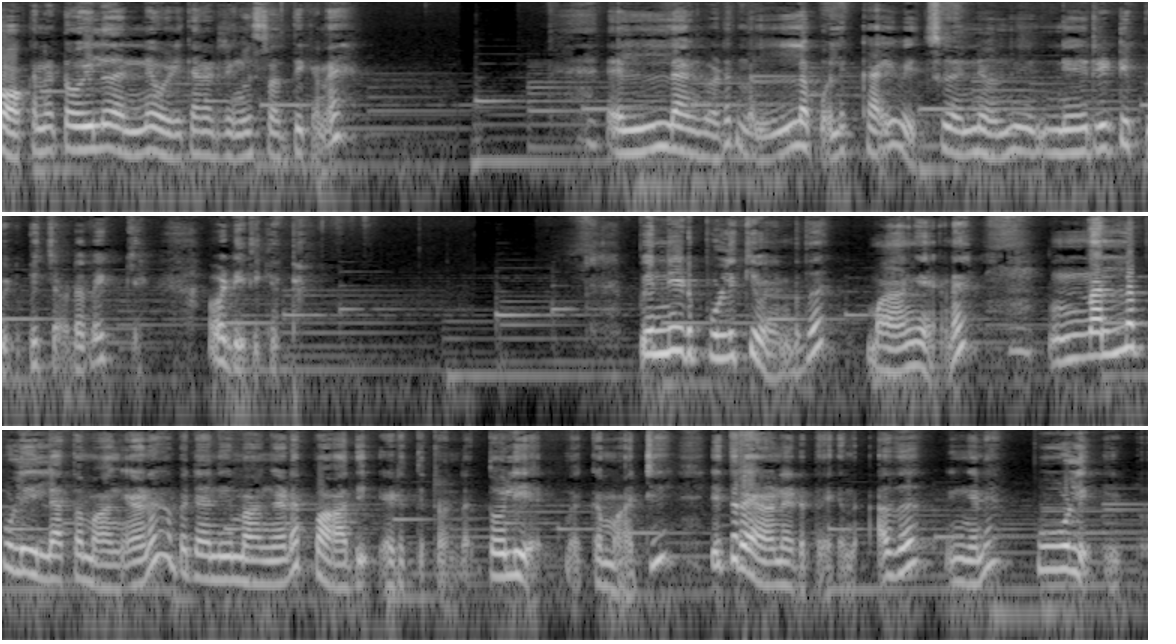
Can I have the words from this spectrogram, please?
കോക്കനട്ട് ഓയിൽ തന്നെ ഒഴിക്കാനായിട്ട് നിങ്ങൾ ശ്രദ്ധിക്കണേ. എല്ലാം കൂടെ നല്ല പോലെ കൈ വെച്ച് തന്നെ ഒന്ന് ഞെരുട്ടി പിടിപ്പിച്ച് അവിടെ വെക്കുക അവിടെ ഇരിക്കട്ടെ. പിന്നീട് പുളിക്ക് വേണ്ടത് മാങ്ങയാണ്. നല്ല പുളിയില്ലാത്ത മാങ്ങയാണ്. അപ്പം ഞാൻ ഈ മാങ്ങയുടെ പാതി എടുത്തിട്ടുണ്ട്. തൊലി ഒക്കെ മാറ്റി ഇത്രയാണ് എടുത്തേക്കുന്നത്. അത് ഇങ്ങനെ പൂളി ഇട്ടു.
